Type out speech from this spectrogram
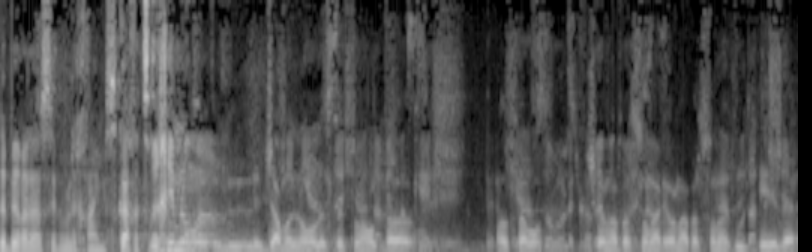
על הסבב לחיים. אז ככה, צריכים לומר... Leggiamo il nuovo versetto un'altra, un'altra volta. C'è una persona che una persona richiede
